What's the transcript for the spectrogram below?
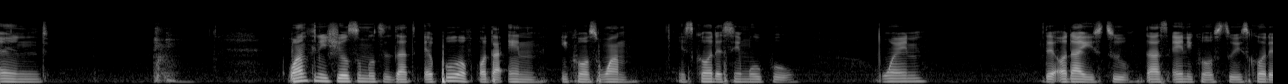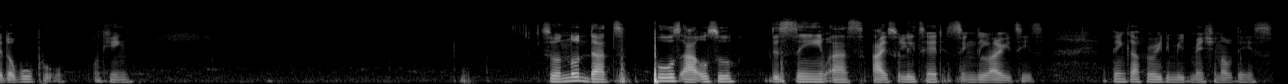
And one thing you should also notice that a pole of order n equals 1 is called a single pole. When the order is 2, that's n equals 2, is called a double pole. Okay. So note that poles are also the same as isolated singularities. I think I've already made mention of this.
